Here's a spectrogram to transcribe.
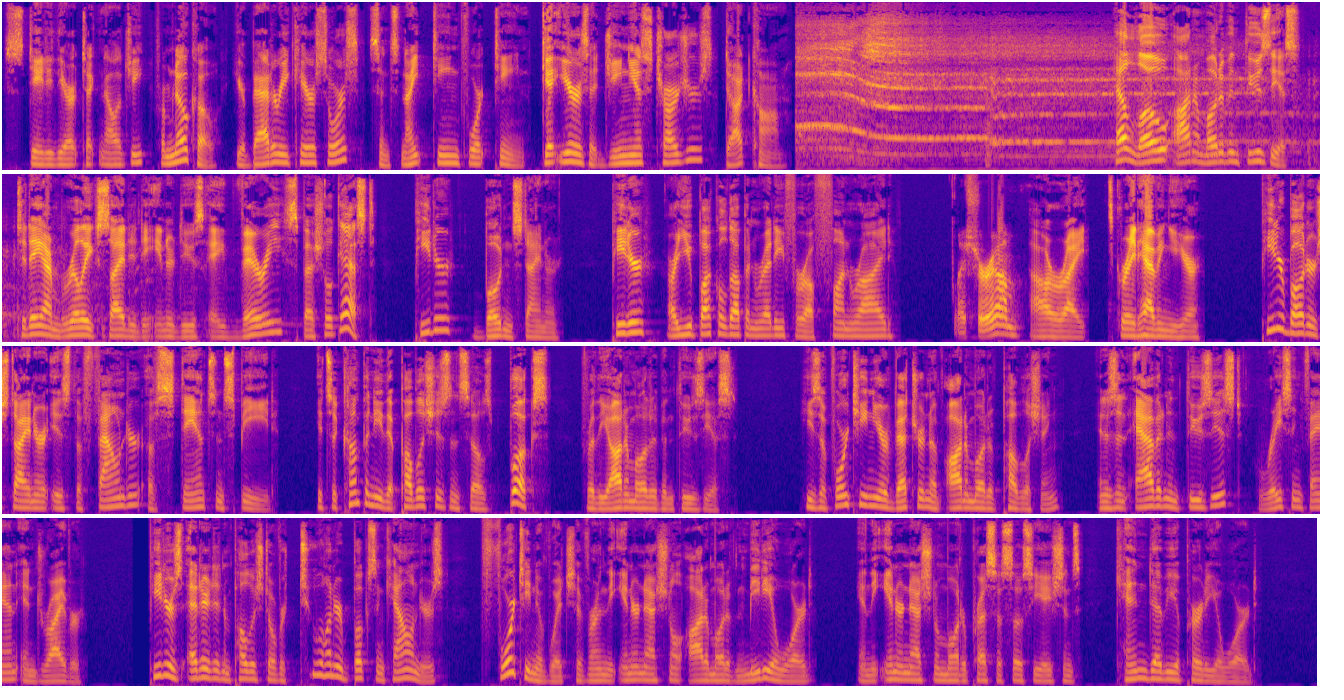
state of the art technology from NOCO, your battery care source since 1914. Get yours at geniuschargers.com. Hello, automotive enthusiasts. Today I'm really excited to introduce a very special guest, Peter Bodensteiner. Peter, are you buckled up and ready for a fun ride? I sure am. All right. It's great having you here. Peter Bodensteiner is the founder of Stance and Speed. It's a company that publishes and sells books for the automotive enthusiast. He's a 14 year veteran of automotive publishing and is an avid enthusiast, racing fan, and driver. Peter's edited and published over 200 books and calendars, 14 of which have earned the International Automotive Media Award and the International Motor Press Association's Ken W. Purdy Award.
